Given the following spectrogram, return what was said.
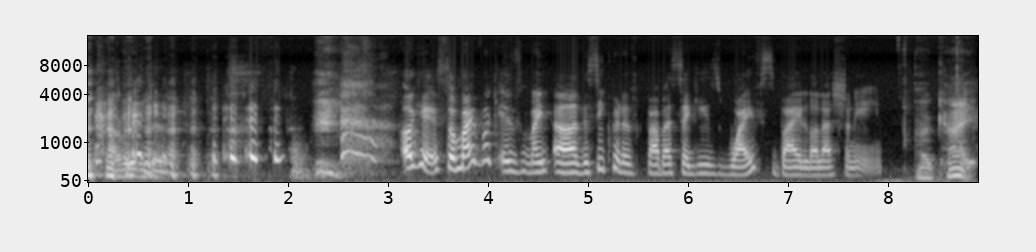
me. I really do. okay. So my book is my uh, The Secret of Baba Segi's Wives by Lola Shoneyin. Okay,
